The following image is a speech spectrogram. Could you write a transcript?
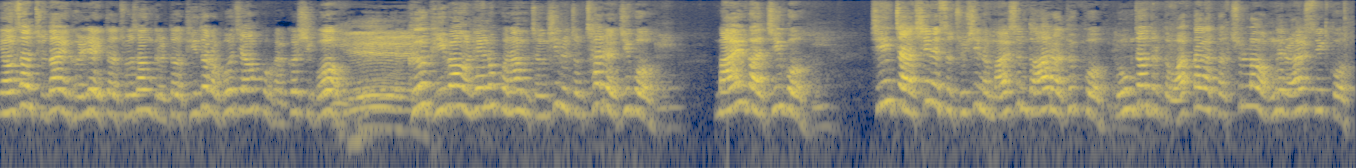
영산 주당에 걸려있던 조상들도 뒤돌아보지 않고 갈 것이고 예. 그 비방을 해놓고 나면 정신을 좀 차려지고 예. 말 가지고 예. 진짜 신에서 주시는 말씀도 알아듣고 동자들도 왔다 갔다 출라왕래를 할 수 있고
